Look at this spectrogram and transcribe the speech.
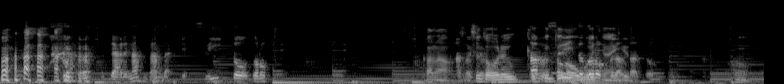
で、あれなんなんだっけ？スイートドロップかなあのちょっと俺、多分スイートドロップだった。と。うん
